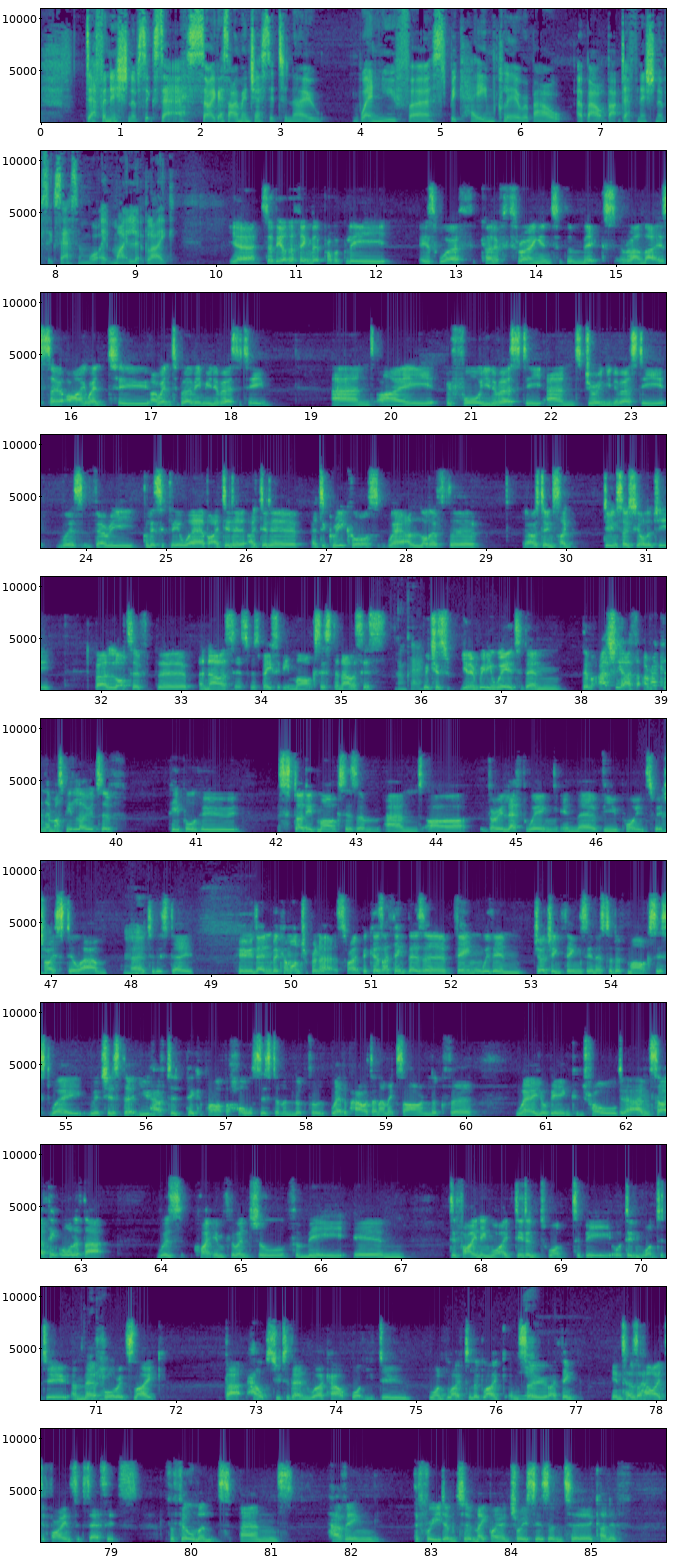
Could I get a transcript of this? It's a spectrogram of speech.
definition of success. So I guess I'm interested to know when you first became clear about, about that definition of success and what it might look like. Yeah. So the other thing that probably is worth kind of throwing into the mix around that is so I went to I went to Birmingham University and I, before university and during university, was very politically aware. But I did a I did a, a degree course where a lot of the I was doing like doing sociology, but a lot of the analysis was basically Marxist analysis. Okay. Which is you know really weird to then. Actually, I, th- I reckon there must be loads of people who studied Marxism and are very left wing in their viewpoints, which mm-hmm. I still am uh, mm-hmm. to this day who then become entrepreneurs, right? Because I think there's a thing within judging things in a sort of Marxist way, which is that you have to pick apart the whole system and look for where the power dynamics are and look for where you're being controlled. And so I think all of that was quite influential for me in defining what I didn't want to be or didn't want to do. And therefore, okay. it's like that helps you to then work out what you do want life to look like. And yeah. so I think in terms of how I define success, it's fulfillment and having the freedom to make my own choices and to kind of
